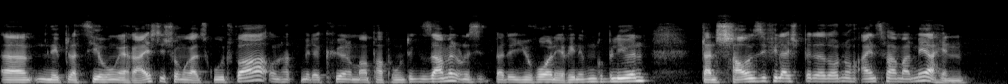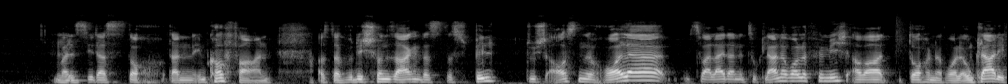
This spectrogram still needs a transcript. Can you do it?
äh, eine Platzierung erreicht, die schon mal ganz gut war und hat mit der Kür nochmal ein paar Punkte gesammelt und es ist bei der Juroren in Erinnerung geblieben, dann schauen sie vielleicht später doch noch ein, zwei Mal mehr hin weil mhm. sie das doch dann im Kopf fahren. Also da würde ich schon sagen, dass das spielt durchaus eine Rolle, zwar leider eine zu kleine Rolle für mich, aber doch eine Rolle. Und klar, die,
